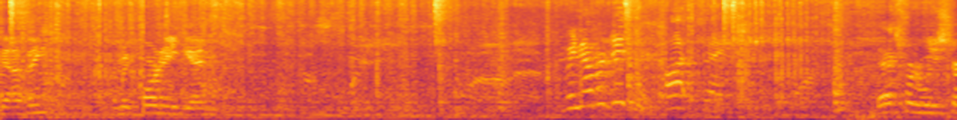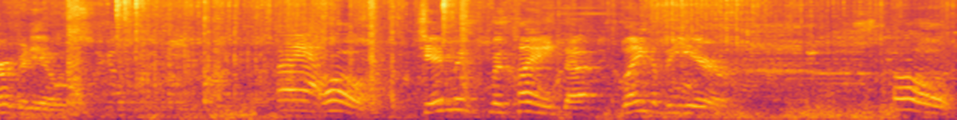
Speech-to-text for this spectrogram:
Nothing. I'm recording again. We never did the cut thing. That's where we start videos. Oh yeah. Oh, Jim McLean, the blank of the year. Oh,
